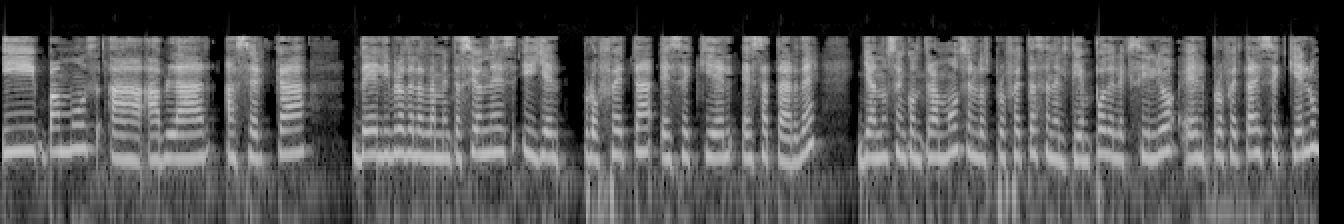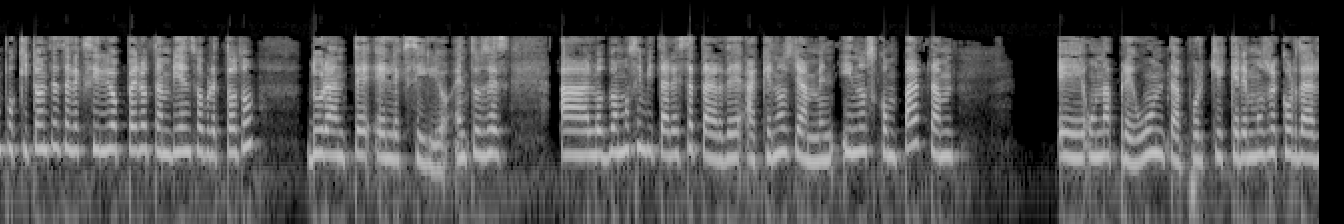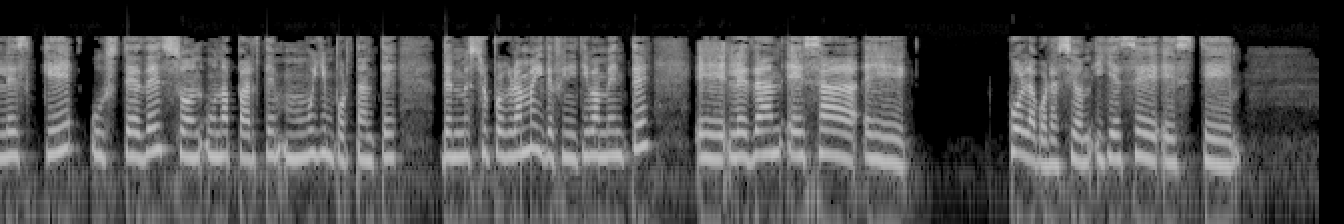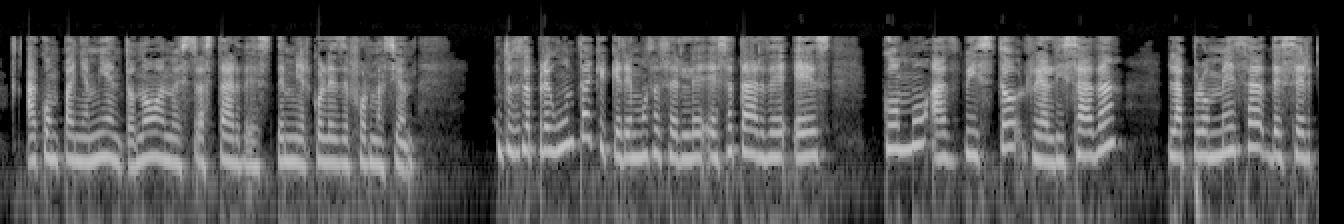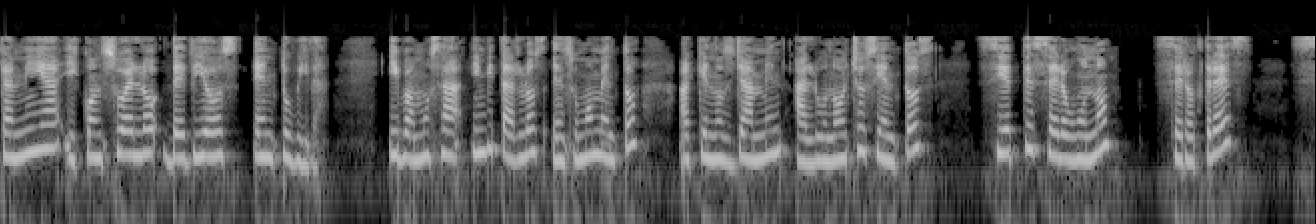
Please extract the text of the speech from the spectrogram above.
y vamos a hablar acerca del libro de las lamentaciones y el profeta Ezequiel esta tarde. Ya nos encontramos en los profetas en el tiempo del exilio, el profeta Ezequiel un poquito antes del exilio, pero también sobre todo durante el exilio. Entonces, ah, los vamos a invitar esta tarde a que nos llamen y nos compartan eh, una pregunta, porque queremos recordarles que ustedes son una parte muy importante de nuestro programa y definitivamente eh, le dan esa eh, colaboración y ese este acompañamiento, ¿no? A nuestras tardes de miércoles de formación. Entonces la pregunta que queremos hacerle esa tarde es cómo has visto realizada la promesa de cercanía y consuelo de Dios en tu vida. Y vamos a invitarlos en su momento a que nos llamen al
